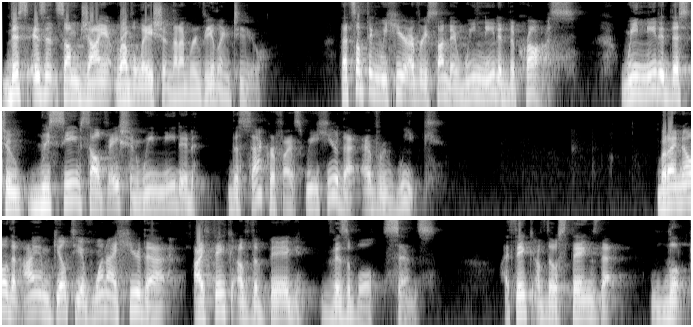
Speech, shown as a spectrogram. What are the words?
this isn't some giant revelation that I'm revealing to you. That's something we hear every Sunday. We needed the cross. We needed this to receive salvation. We needed the sacrifice. We hear that every week. But I know that I am guilty of when I hear that, I think of the big visible sins. I think of those things that look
